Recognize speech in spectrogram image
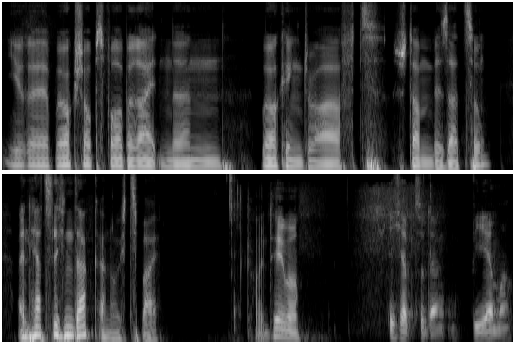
Ihre Workshops vorbereitenden Working Draft Stammbesatzung einen herzlichen Dank an euch zwei. Kein Thema. Ich habe zu danken, wie immer.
